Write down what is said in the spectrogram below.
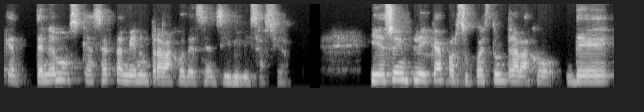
que tenemos que hacer también un trabajo de sensibilización. Y eso implica, por supuesto, un trabajo de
